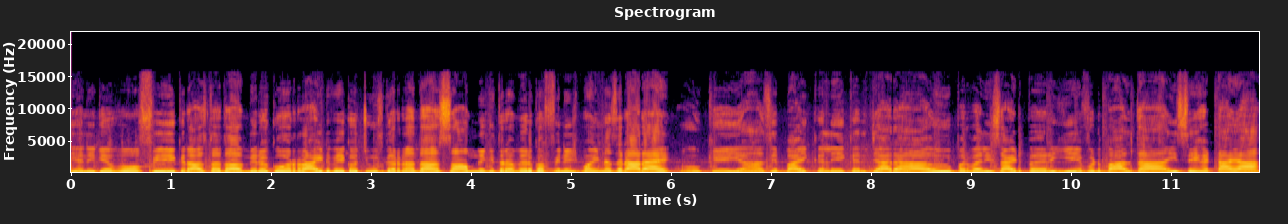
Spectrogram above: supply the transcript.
यानी कि वो फेक रास्ता था। मेरे को राइट वे को चूज़ करना था। सामने की तरफ़ मेरे को फिनिश पॉइंट नज़र आ रहा है। ओके, यहाँ से बाइक को लेकर जा रहा हूँ। ऊपर वाली साइड पर ये फुटबॉल था, इसे हटाया।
